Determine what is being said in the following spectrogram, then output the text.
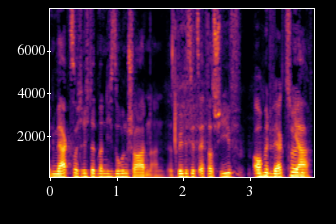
mit Werkzeug richtet man nicht so einen Schaden an. Das Bild ist jetzt etwas schief. Auch mit Werkzeug ja.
